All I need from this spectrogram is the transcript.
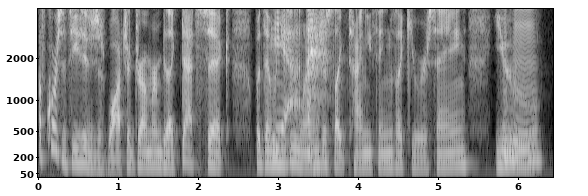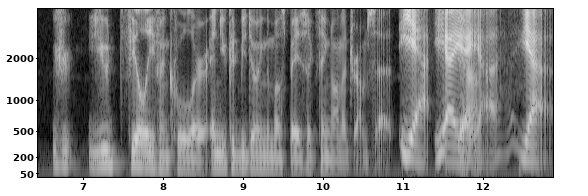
Of course, it's easy to just watch a drummer and be like, "That's sick," but then when you can learn just like tiny things, like you were saying, you Mhm. you you'd feel even cooler, and you could be doing the most basic thing on a drum set. Yeah, yeah, yeah, Yeah. yeah, yeah.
